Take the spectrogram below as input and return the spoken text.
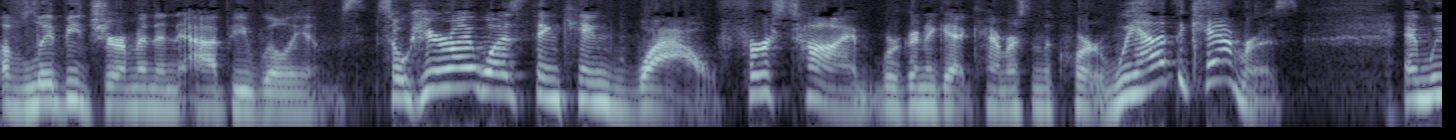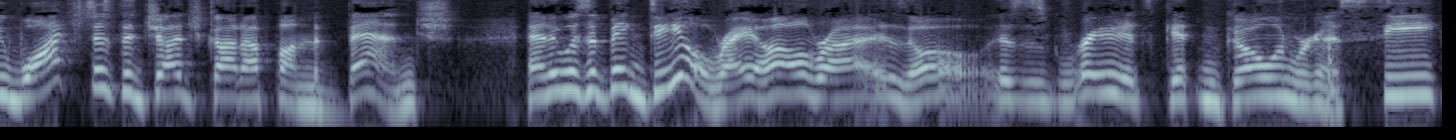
of Libby German and Abby Williams. So here I was thinking, wow, first time we're going to get cameras in the court. We had the cameras. And we watched as the judge got up on the bench. And it was a big deal, right? All rise. Oh, this is great. It's getting going. We're going to see.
